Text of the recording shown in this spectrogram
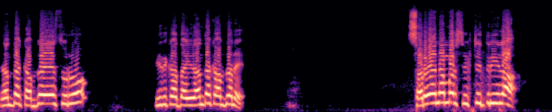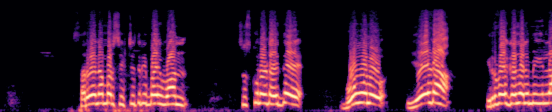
ఇదంతా కబ్జా చేస్తుర్రు. ఇది కథ ఇదంతా కబ్జానే. సర్వే నెంబర్ సిక్స్టీ త్రీలా. Survey number sixty three by one. చూసుకున్నట్టయితే భూములు ఏడ ఇరవై గజాలు మిగిలిన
